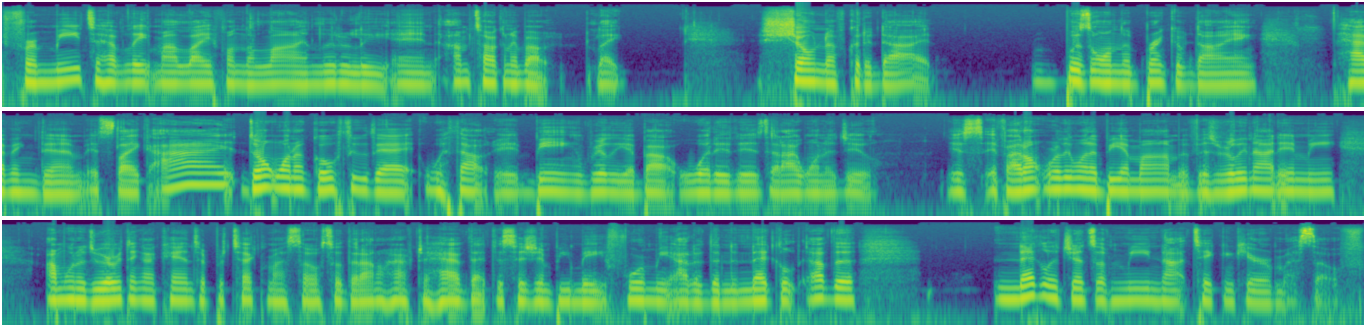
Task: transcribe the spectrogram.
for me to have laid my life on the line, literally, and I'm talking about like, show enough could have died, was on the brink of dying, having them. It's like I don't want to go through that without it being really about what it is that I want to do. It's if I don't really want to be a mom, if it's really not in me, I'm going to do everything I can to protect myself so that I don't have to have that decision be made for me out of the negl- of the negligence of me not taking care of myself.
